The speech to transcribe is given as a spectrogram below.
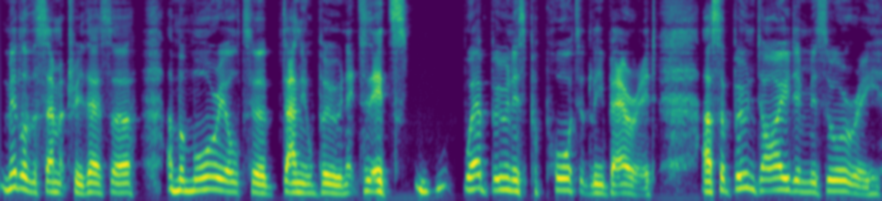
middle of the cemetery, there's a, a memorial to Daniel Boone. It's it's where Boone is purportedly buried. Uh, so Boone died in Missouri,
